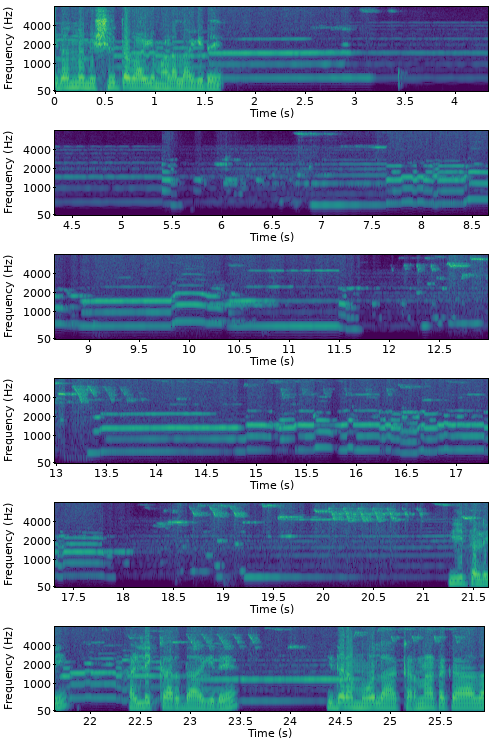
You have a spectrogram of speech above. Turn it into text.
ಇದನ್ನು ಮಿಶ್ರಿತವಾಗಿ ಮಾಡಲಾಗಿದೆ. ಈ ತಳಿ ಹಳ್ಳಿಕಾರದಾಗಿದೆ ಇದರ ಮೂಲ ಕರ್ನಾಟಕದ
